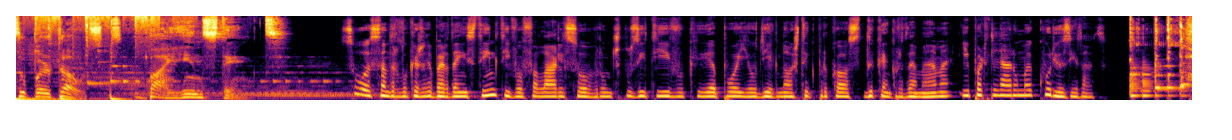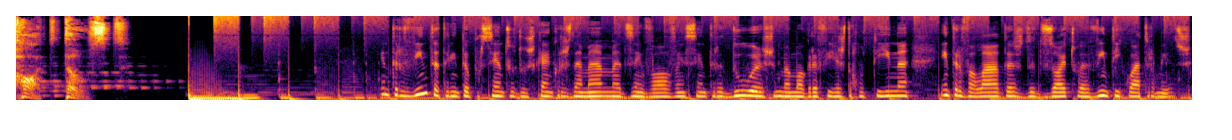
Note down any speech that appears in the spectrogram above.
Super Toast by Instinct. Sou a Sandra Lucas Ribeiro da Instinct e vou falar-lhe sobre um dispositivo que apoia o diagnóstico precoce de cancro da mama e partilhar uma curiosidade. Hot Toast. Entre 20% a 30% dos cancros da mama desenvolvem-se entre duas mamografias de rotina, intervaladas de 18 a 24 meses.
